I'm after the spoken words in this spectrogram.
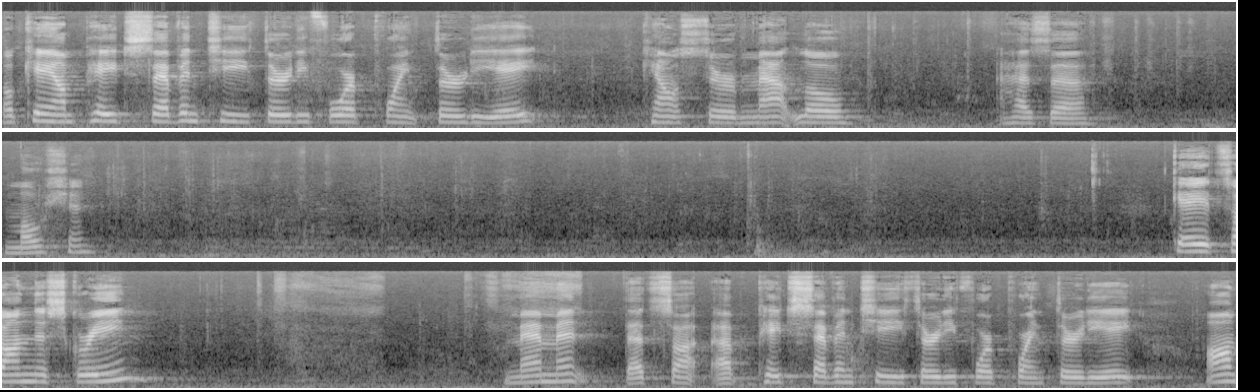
Okay, on page 70, 34.38, Counselor Matlow has a motion. Okay, it's on the screen. Amendment, that's on, uh, page 70, 34.38. All in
